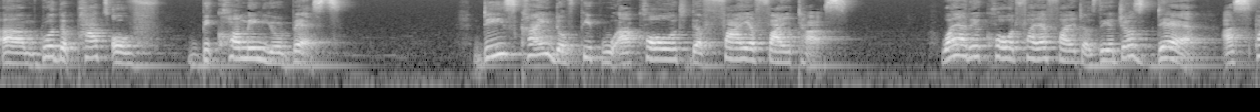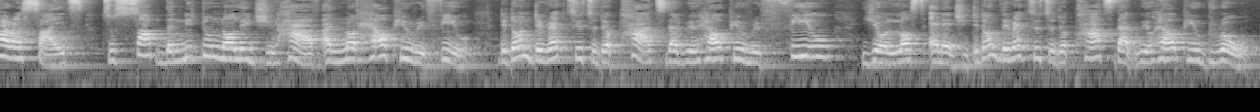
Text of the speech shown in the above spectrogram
um, grow the part of becoming your best. These kind of people are called the firefighters. Why are they called firefighters? They are just there as parasites to sap the little knowledge you have and not help you refill. They don't direct you to the parts that will help you refill your lost energy. They don't direct you to the parts that will help you grow.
